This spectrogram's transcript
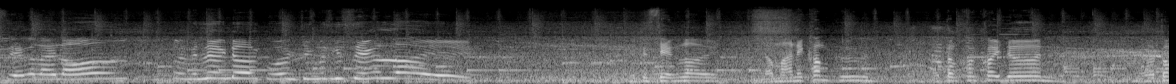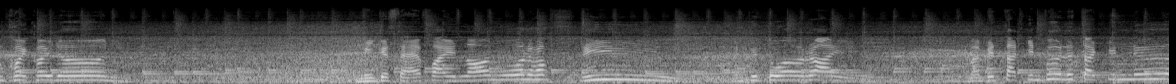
เสียงอะไรร้องมันเป็นเรื่องน่ากลัวจริงมันคือเสียงอะไรนี่คือเสียงเลยเรามาในค่ำคืนเราต้องค่อยๆเดิน เราต้องค่อยๆเดิน มีกระแสไฟร้อนวัวนะครับนี่มันคือตัวอะไร มันเป็นตัดกินพืชหรือตัดกินเนื้อ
